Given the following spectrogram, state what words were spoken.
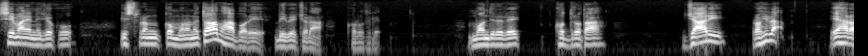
ସେମାନେ ନିଜକୁ ଈଶ୍ୱରଙ୍କ ମନୋନୀତ ଭାବରେ ବିବେଚନା କରୁଥିଲେ। ମନ୍ଦିରରେ କ୍ଷୁଦ୍ରତା ଜାରି ରହିଲା। ଏହାର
